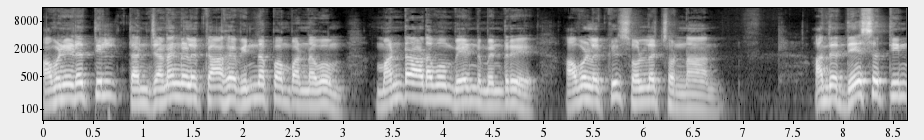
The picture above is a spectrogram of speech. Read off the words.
அவனிடத்தில் தன் ஜனங்களுக்காக விண்ணப்பம் பண்ணவும் மன்றாடவும் வேண்டுமென்று அவளுக்கு சொல்லச் சொன்னான். அந்த தேசத்தின்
